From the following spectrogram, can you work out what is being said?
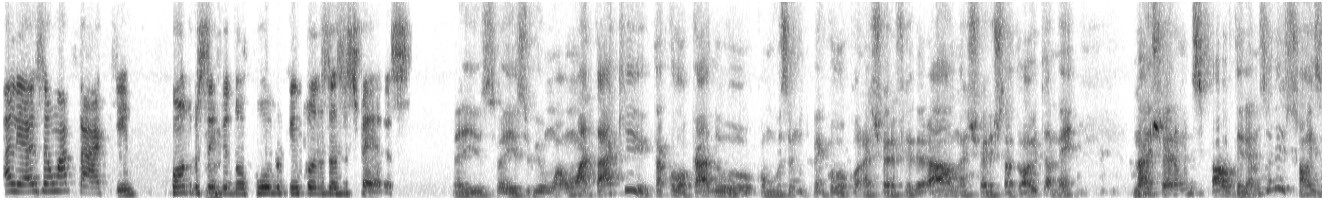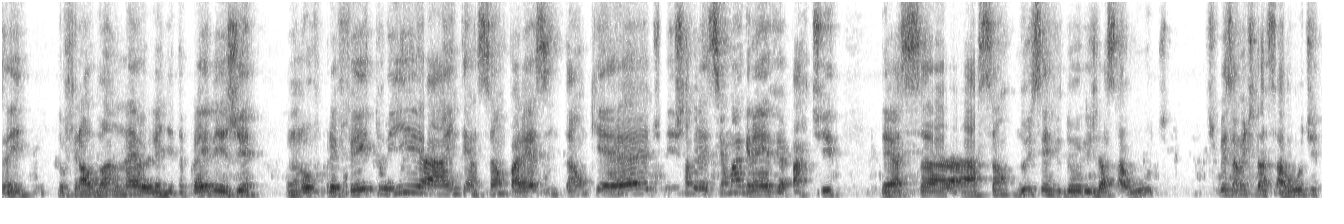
Aliás, é um ataque contra o servidor público em todas as esferas. É isso, é isso. Um, um ataque está colocado, como você muito bem colocou, na esfera federal, na esfera estadual e também na esfera municipal. Teremos eleições aí no final do ano, né, Helenita, para eleger um novo prefeito e a intenção parece então que é de estabelecer uma greve a partir dessa ação dos servidores da saúde, especialmente da saúde,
